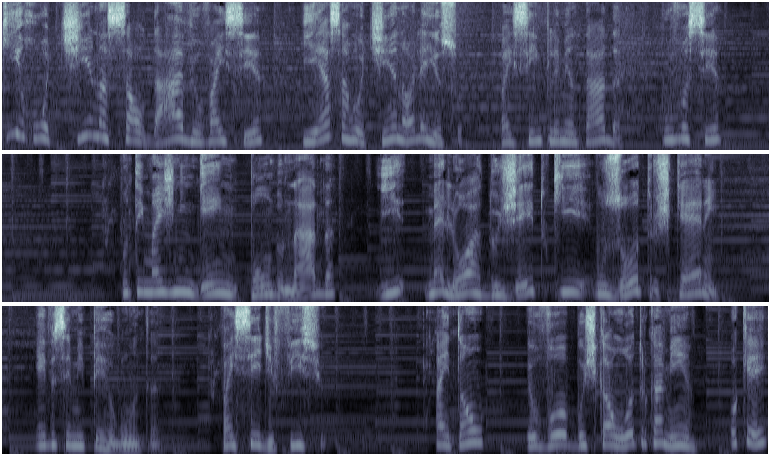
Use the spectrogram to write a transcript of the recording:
que rotina saudável vai ser. E essa rotina, olha isso, vai ser implementada por você não tem mais ninguém impondo nada e melhor, do jeito que os outros querem. E aí você me pergunta: vai ser difícil? Ah, então eu vou buscar um outro caminho. Ok,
